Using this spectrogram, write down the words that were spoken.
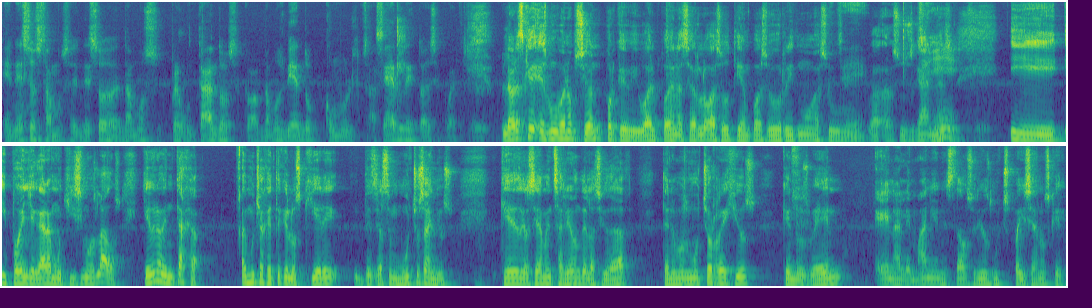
En eso estamos, en eso andamos preguntando, andamos viendo cómo hacerle todo ese cuento. La verdad es que es muy buena opción porque igual pueden hacerlo a su tiempo, a su ritmo, a, su, Sí. a, a sus ganas Sí, y, y pueden llegar a muchísimos lados. Y hay una ventaja. Hay mucha gente que los quiere desde hace muchos años, que desgraciadamente salieron de la ciudad. Tenemos muchos regios que nos ven en Alemania, en Estados Unidos, muchos paisanos que,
